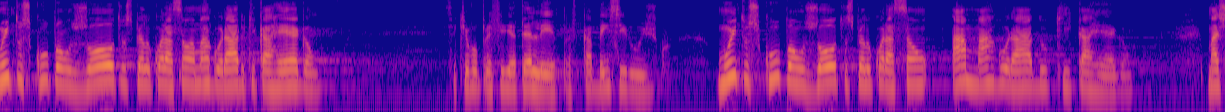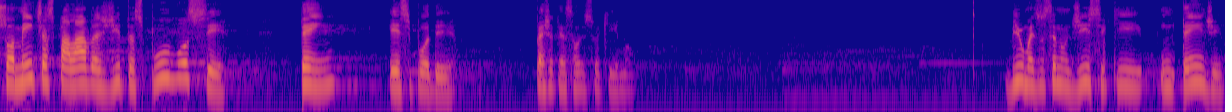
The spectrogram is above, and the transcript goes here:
Muitos culpam os outros pelo coração amargurado que carregam. Isso aqui eu vou preferir até ler, para ficar bem cirúrgico. Muitos culpam os outros pelo coração amargurado que carregam. Mas somente as palavras ditas por você têm esse poder. Preste atenção nisso aqui, irmão. Bill, mas você não disse que entende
